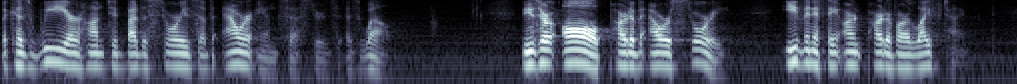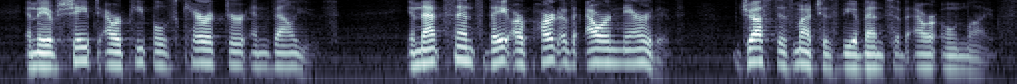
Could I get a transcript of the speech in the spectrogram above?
because we are haunted by the stories of our ancestors as well. These are all part of our story, even if they aren't part of our lifetime. And they have shaped our people's character and values. In that sense, they are part of our narrative just as much as the events of our own lives.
